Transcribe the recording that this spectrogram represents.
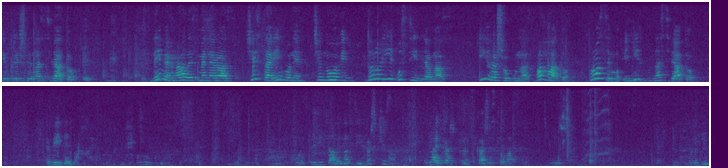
Іграшки прийшли на свято. З ними грались ми не раз, чи старі вони, чи нові, дорогі усі для нас. Іграшок у нас багато. Просимо і їх на свято. Вийде. Ось, привітали нас іграшки. Лялька е, скаже слова. Вірш. Дорогі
